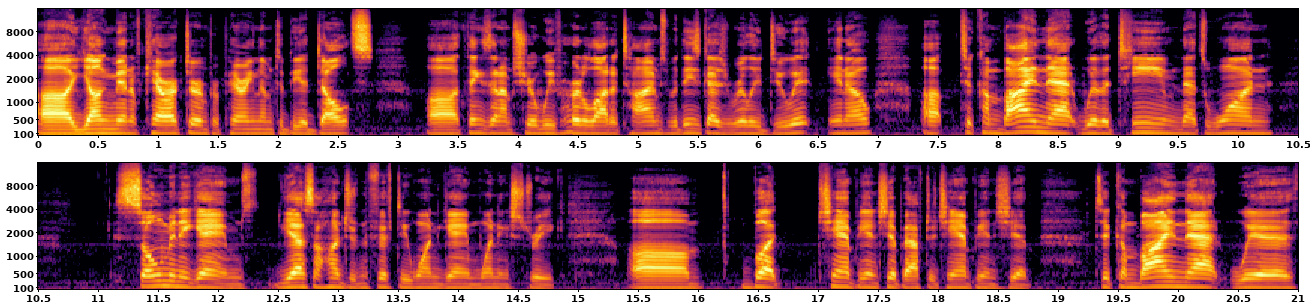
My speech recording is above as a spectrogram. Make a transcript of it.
uh, young men of character and preparing them to be adults. Uh, things that I'm sure we've heard a lot of times, but these guys really do it. You know, uh, to combine that with a team that's won so many games. Yes, 151 game winning streak um, but championship after championship. To combine that with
